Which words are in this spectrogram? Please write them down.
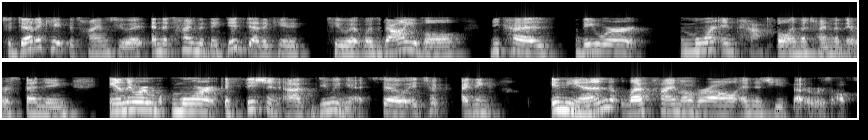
to dedicate the time to it. And the time that they did dedicate to it was valuable because they were more impactful in the time that they were spending and they were more efficient at doing it. So it took, I think, in the end, less time overall and achieved better results.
